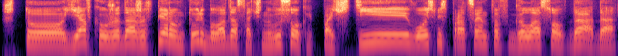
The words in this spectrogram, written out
что явка уже даже в первом туре была достаточно высокой, почти 80% голосов, да, да.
